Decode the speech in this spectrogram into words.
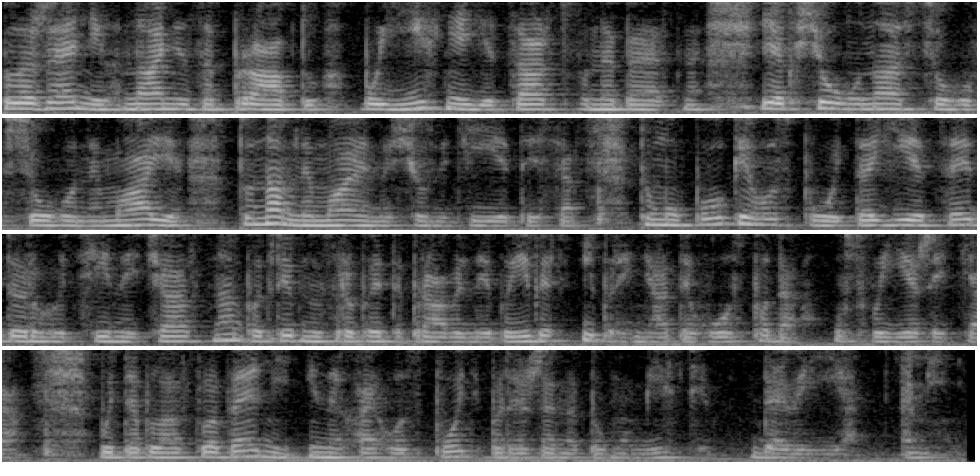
Блажені гнані за правду, бо їхнє є царство небесне. Якщо у нас цього всього немає, то нам немає на що надіятися. Тому, поки Господь дає цей дорогоцінний час, нам потрібно зробити правильний вибір і прийняти Господа у своє життя. Будьте благословені, і нехай Господь береже на тому місці, де ви є. Амінь.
